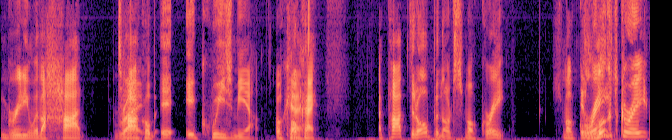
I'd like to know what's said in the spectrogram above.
ingredient with a hot Right. taco, it, it queased me out. Okay. Okay. I popped it open though; it smelled great. smelled great. It looked great.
